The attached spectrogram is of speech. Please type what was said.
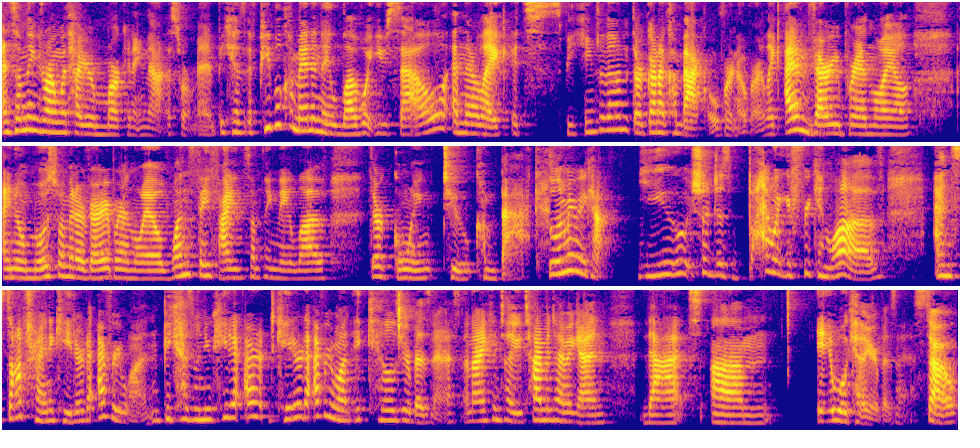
and something's wrong with how you're marketing that assortment. Because if people come in and they love what you sell and they're like, it's speaking to them, they're gonna come back over and over. Like, I am very brand loyal. I know most women are very brand loyal. Once they find something they love, they're going to come back. So let me recap. You should just buy what you freaking love and stop trying to cater to everyone because when you cater cater to everyone, it kills your business. And I can tell you time and time again that um, it will kill your business. So,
